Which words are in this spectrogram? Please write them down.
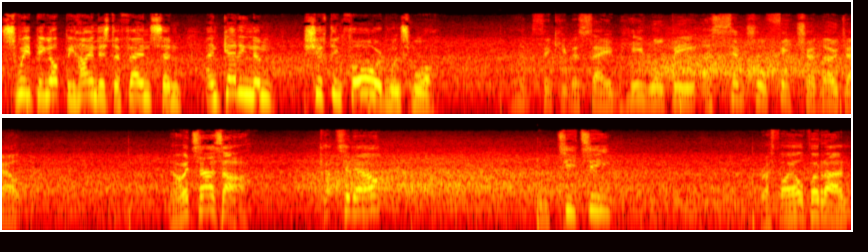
sweeping up behind his defence and, and getting them shifting forward once more. I'm thinking the same. He will be a central feature, no doubt. Now it's Hazard. Cuts it out. Titi. Rafael Varane.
